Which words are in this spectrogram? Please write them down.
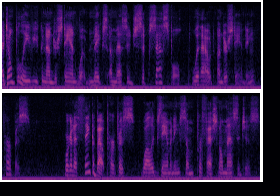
I don't believe you can understand what makes a message successful without understanding purpose. We're going to think about purpose while examining some professional messages.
